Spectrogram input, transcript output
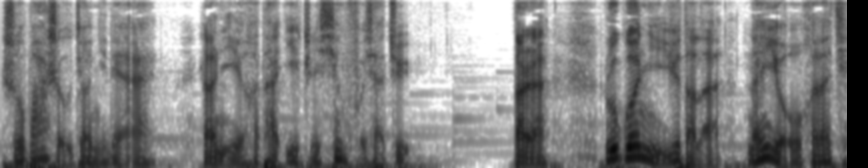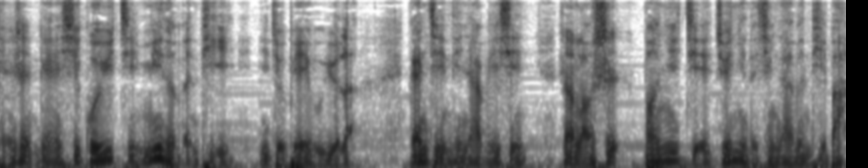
手把手教你恋爱，让你和他一直幸福下去。当然，如果你遇到了男友和他前任联系过于紧密的问题，你就别犹豫了，赶紧添加微信，让老师帮你解决你的情感问题吧。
